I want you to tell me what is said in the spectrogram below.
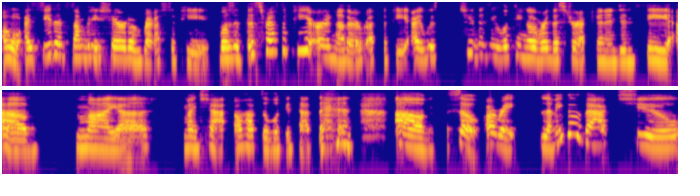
oh, I see that somebody shared a recipe. Was it this recipe or another recipe? I was too busy looking over this direction and didn't see um my uh my chat. I'll have to look at that then. um, so all right, let me go back to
